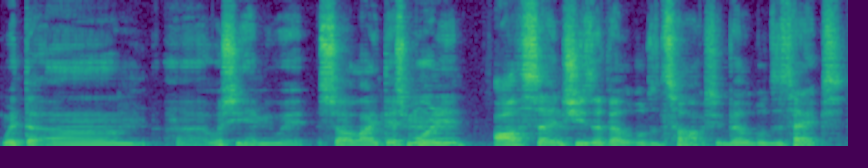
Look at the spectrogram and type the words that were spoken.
with the um uh what she hit me with. So like this morning, all of a sudden she's available to talk. She's available to text.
